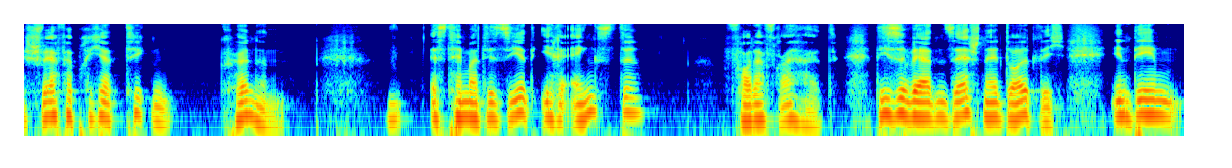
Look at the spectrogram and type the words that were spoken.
Schwerverbrecher ticken können es thematisiert ihre Ängste vor der Freiheit. Diese werden sehr schnell deutlich, indem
